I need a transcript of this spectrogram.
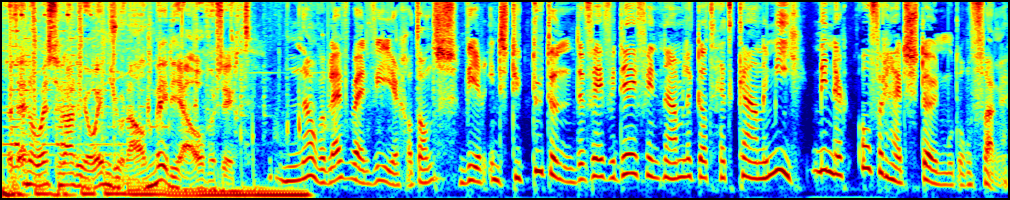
Het NOS Radio en Journaal Media Overzicht. Nou, we blijven bij de vier. Althans, weer instituten. De VVD vindt namelijk dat het KNMI minder overheidssteun moet ontvangen.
